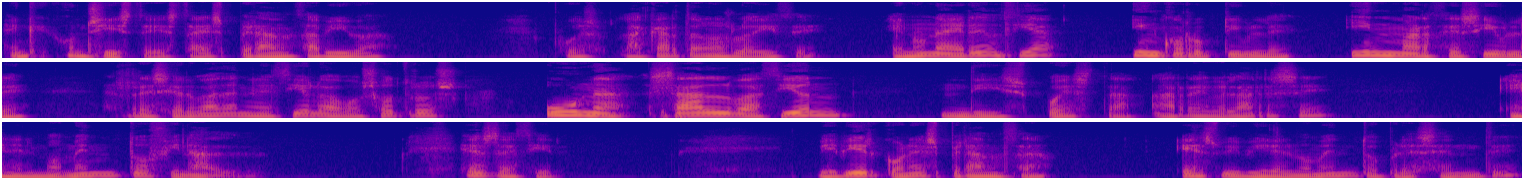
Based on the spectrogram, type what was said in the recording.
¿En qué consiste esta esperanza viva? Pues la carta nos lo dice, en una herencia incorruptible, inmarcesible, reservada en el cielo a vosotros, una salvación dispuesta a revelarse en el momento final. Es decir, vivir con esperanza es vivir el momento presente,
